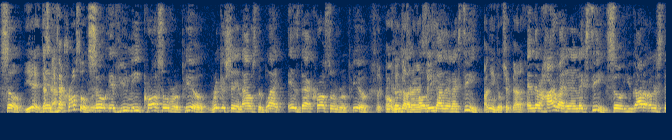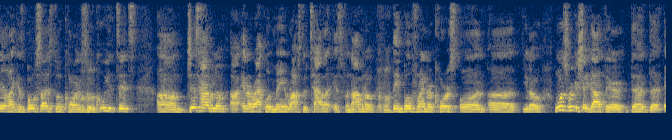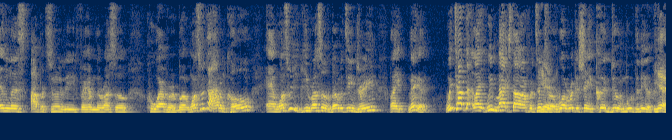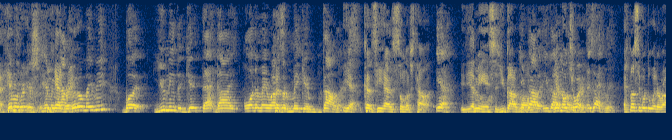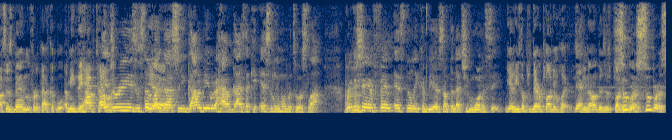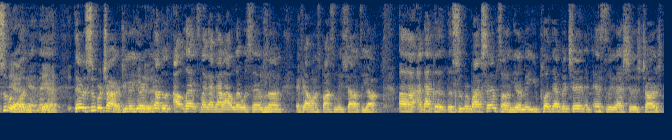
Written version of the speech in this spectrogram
So Yeah, that's, if- that's that crossover. So if you need crossover appeal, Ricochet and Aleister Black is that crossover appeal. like, oh, these guys are oh, NXT? these guys are NXT. I need to go check that out. And they're highlighted in NXT. So you gotta understand like it's both sides to a coin. So Mm-hmm. cool your tits. Um, just having them uh, interact with main roster talent is phenomenal. Mm-hmm. They both ran their course on, uh, you know, once Ricochet got there, the the endless opportunity for him to wrestle whoever. But once we got Adam Cole, and once we he wrestled Velveteen Dream, like nigga, we tapped that, like we maxed out our potential Yeah. of what Ricochet could do and move the needle. Yeah, him and Ricochet, him and Matt Riddle maybe, but you need to get that guy on the main roster making dollars. yeah, because he has so much talent. yeah. I mean, it's just you gotta You call him gotta, out. you gotta, have no call him. choice, Exactly. especially with the way the roster's been for the past couple. I mean, they have talent. Injuries and stuff like that, so you got to be able to have guys that can instantly move into a slot. Ricochet and Finn instantly can be a, something that you want to see. Yeah, he's a they're plug-in players. Yeah. you know, they're just plug super, play. super, super Yeah, plug in. Man. yeah. They're the supercharged. You know, you're, you got those outlets. Like I got an outlet with Samsung. Mm-hmm. If y'all want to sponsor me, shout out to y'all. Uh, I got the the super box Samsung. You know what I mean? You plug that bitch in, and instantly that shit is charged.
